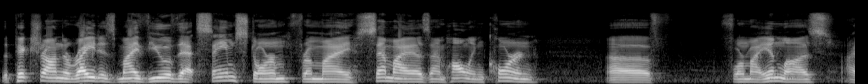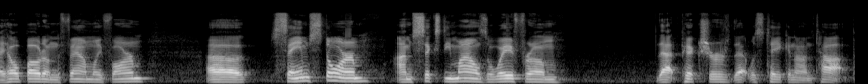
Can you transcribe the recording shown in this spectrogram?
The picture on the right is my view of that same storm from my semi as I'm hauling corn uh, for my in-laws. I help out on the family farm. Uh, same storm, I'm 60 miles away from that picture that was taken on top.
